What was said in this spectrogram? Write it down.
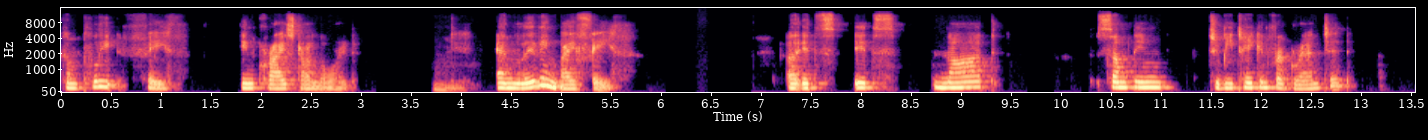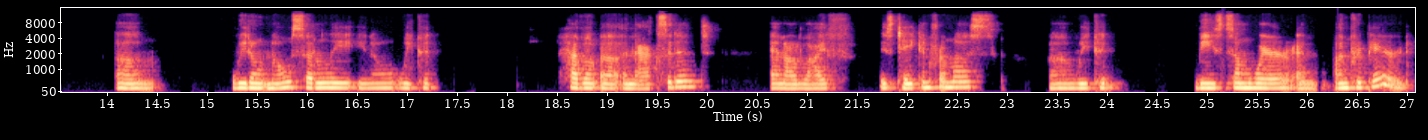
complete faith in Christ our Lord mm. and living by faith. Uh, it's it's not something to be taken for granted. Um, we don't know. Suddenly, you know, we could have a, a, an accident and our life is taken from us. Um, we could be somewhere and unprepared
